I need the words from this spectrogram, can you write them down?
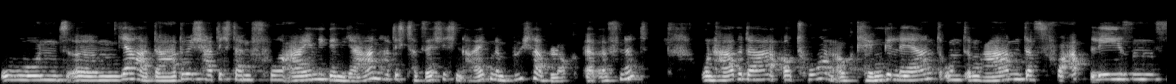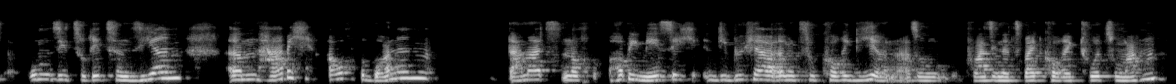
Und ähm, ja, dadurch hatte ich dann vor einigen Jahren, hatte ich tatsächlich einen eigenen Bücherblog eröffnet und habe da Autoren auch kennengelernt. Und im Rahmen des Vorablesens, um sie zu rezensieren, ähm, habe ich auch begonnen, damals noch hobbymäßig die Bücher ähm, zu korrigieren, also quasi eine Zweitkorrektur zu machen.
